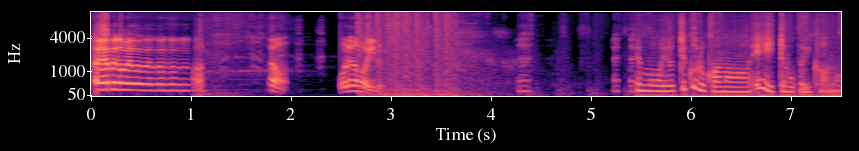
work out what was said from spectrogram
あやべごめんごめんごめんごめんごめん俺の方いるええでも寄ってくるかな ?A 行った方がいいかな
